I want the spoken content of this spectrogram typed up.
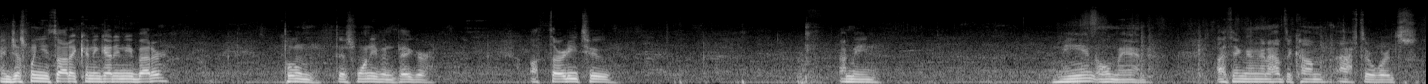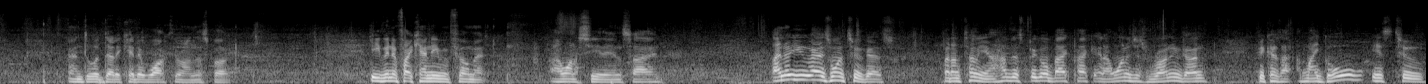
And just when you thought it couldn't get any better, boom, there's one even bigger. A 32. I mean, man, oh man. I think I'm gonna have to come afterwards and do a dedicated walkthrough on this boat. Even if I can't even film it, I want to see the inside. I know you guys want to, guys, but I'm telling you, I have this big old backpack and I want to just run and gun because I, my goal is to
